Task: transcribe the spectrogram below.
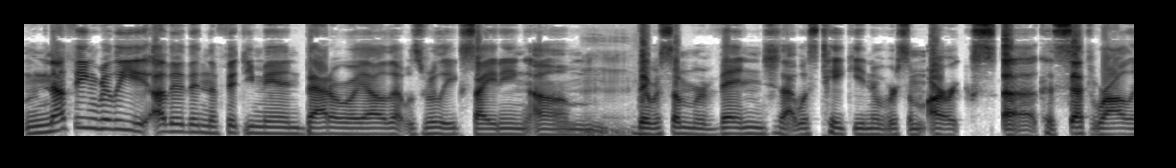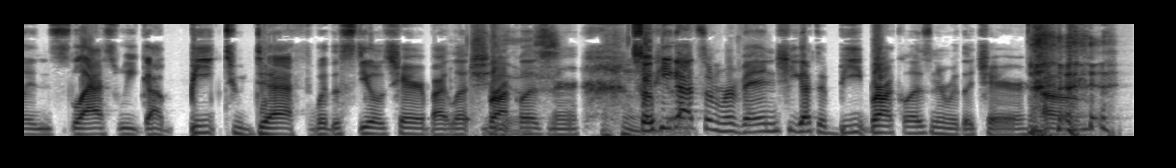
nothing really other than the 50 man battle royale that was really exciting. Um, Mhm. there was some revenge that was taken over some arcs. Uh, because Seth Rollins last week got beat to death with a steel chair by Le- Brock Lesnar. So he got some revenge. He got to beat Brock Lesnar with a chair. Um,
